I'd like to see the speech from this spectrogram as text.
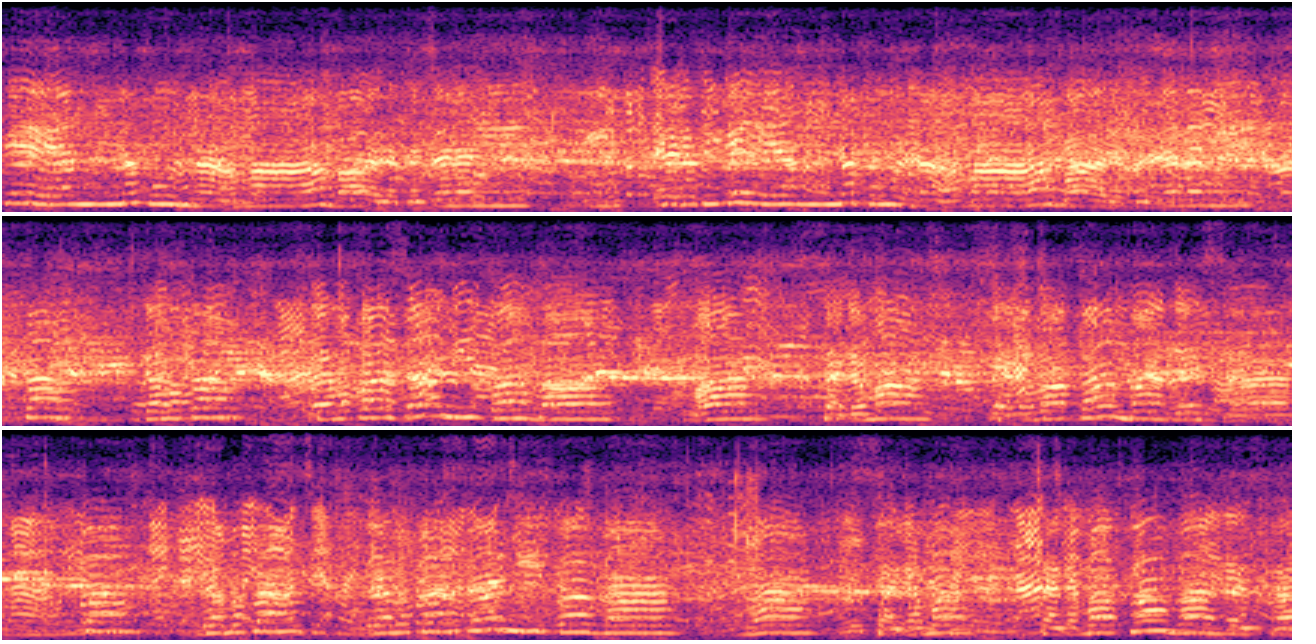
కే అన్నపూర్ణ మా భారత జనని. జగతికే అన్నపూర్ణ మా భారత జనని. గమప గమప సాని మా మా సగమా సగమా ప మగ సా. గమప గమప సాని మా మా సగమా సగమా ప మగ సా.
